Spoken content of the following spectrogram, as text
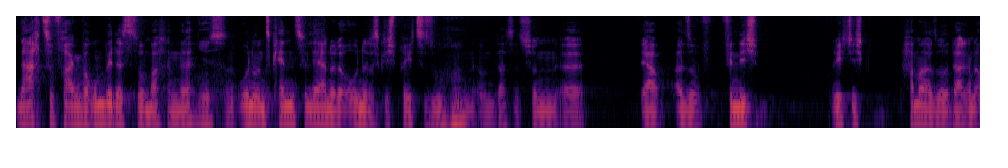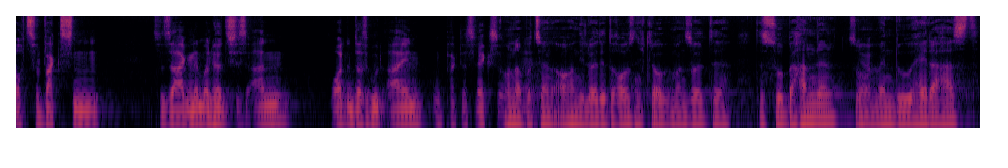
nachzufragen, warum wir das so machen, ne? Yes. ohne uns kennenzulernen oder ohne das Gespräch zu suchen. Mhm. Und das ist schon, äh, ja, also finde ich richtig Hammer, so darin auch zu wachsen, zu sagen, ne, man hört sich das an, ordnet das gut ein und packt das weg. So, 100 Prozent auch an die Leute draußen. Ich glaube, man sollte das so behandeln. So, ja. wenn du Hater hast,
